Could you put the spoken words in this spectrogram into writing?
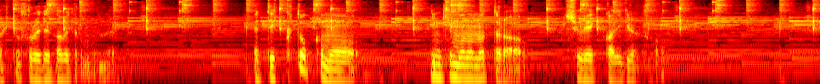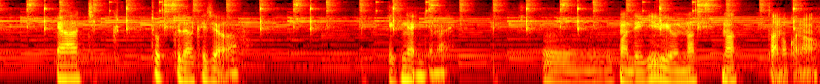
あ人それで食べてるもんねえ TikTok も人気者になったら収益化できるんですか？いやー、TikTok だけじゃできないんじゃない？うんまあできるようにななったのかな？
